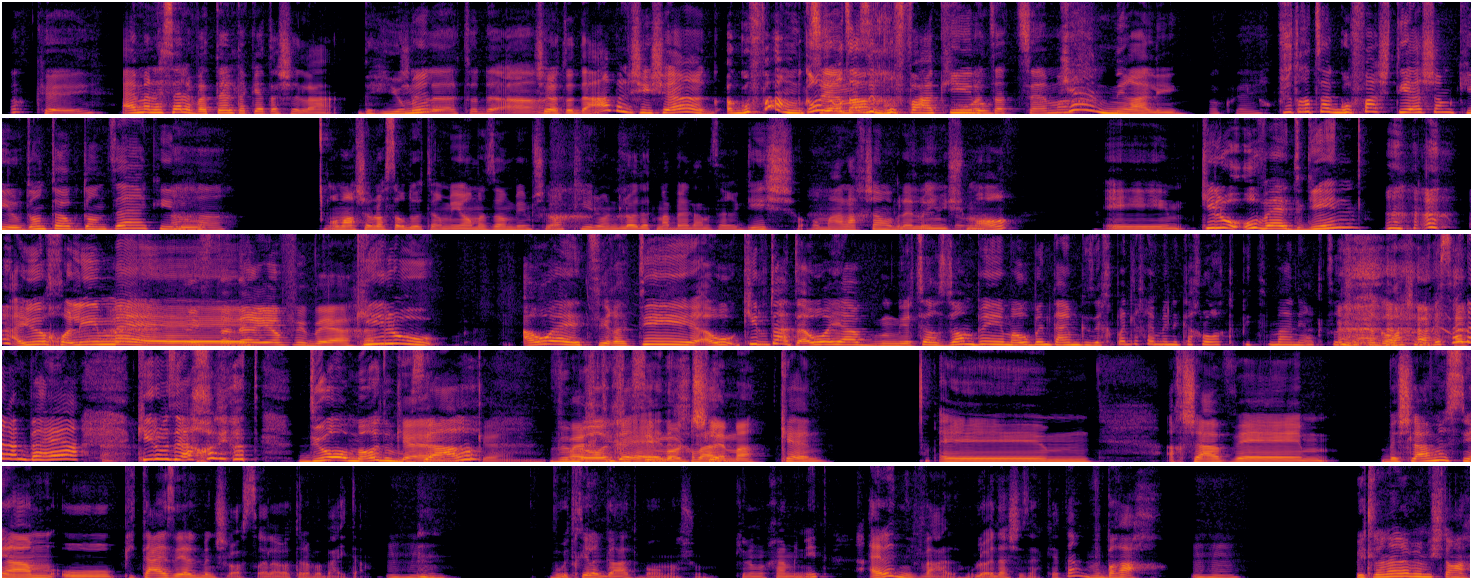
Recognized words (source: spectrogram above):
אוקיי. היה מנסה לבטל את הקטע של ה-the human, של התודעה. של התודעה, אבל שיישאר הגופה, כל מה שהוא? זה גופה, כאילו. הוא רצה צמח? כן, נראה לי. אוקיי. הוא פשוט רצה גופה שתהיה שם, כאילו, don't talk, don't זה, כאילו. אהה. הוא אמר שהם לא שרדו יותר מיום הזומבים שלו, כאילו, אני לא יודעת מה הבן אדם הזה הרגיש, או מה הלך שם, אבל אלוהים טוב. ישמור. אה, כאילו, הוא ועד גין היו יכולים... אה, להסתדר יופי ביחד. כאילו, ההוא היה יצירתי, ההוא, כאילו, את יודעת, ההוא היה יוצר זומבים, ההוא בינתיים כזה, אכפת לך אם אני אקח לו רק פיטמה, אני רק צריך את החגורה שלי, בסדר, אין בעיה. כאילו, זה יכול להיות דואו מאוד כן, מוזר. כן. ומאוד, אה, יחסים מאוד נחמד. שלמה. כן. אמ, עכשיו, אמ, בשלב מסוים הוא פיתה איזה ילד בן 13 לעלות אליו הביתה. והוא התחיל לגעת בו או משהו, כאילו מבחינה מינית. הילד נבהל, הוא לא ידע שזה הקטע, וברח. מהמ. והתלונן עליו במשטרה.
